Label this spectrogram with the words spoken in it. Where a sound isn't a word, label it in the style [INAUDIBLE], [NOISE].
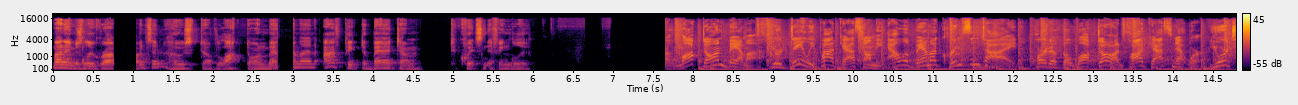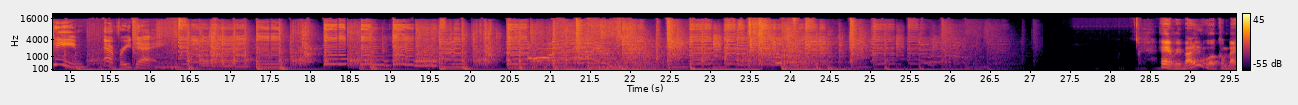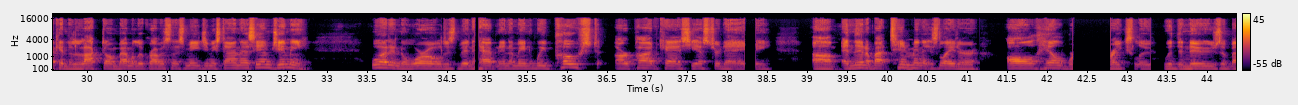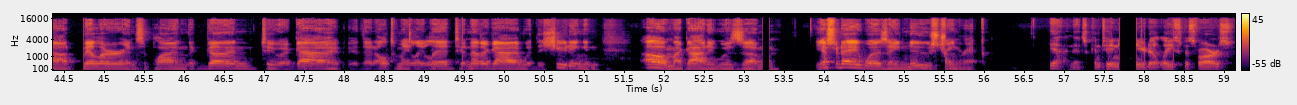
My name is Luke Robinson, host of Locked On Bama, and I've picked a bad time to quit sniffing glue. Locked On Bama, your daily podcast on the Alabama Crimson Tide, part of the Locked On Podcast Network. Your team every day. Hey, everybody. Welcome back into the Locked On Bama. Luke Robinson. That's me, Jimmy Stein. That's him, Jimmy. What in the world has been happening? I mean, we post our podcast yesterday, um, and then about 10 minutes later, all hell breaks loose with the news about Miller and supplying the gun to a guy that ultimately led to another guy with the shooting. And oh my God, it was um, yesterday was a news train wreck. Yeah, and it's continued at least as far as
